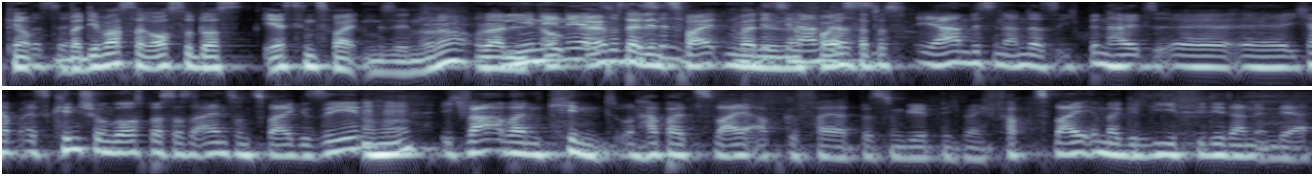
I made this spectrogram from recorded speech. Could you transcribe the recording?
Genau. Was denn? Bei dir war es doch auch so, du hast erst den zweiten gesehen, oder? Oder Nee, nee, nee, also öfter den bisschen- zweiten, weil du den vorher hattest? Ja, ein bisschen anders. Ich bin halt, äh, äh, ich habe als Kind schon Ghostbusters 1 und 2 gesehen. Mhm. Ich war aber ein Kind und habe halt 2 abgefeiert bis zum geht nicht mehr. Ich habe 2 immer geliebt, wie die dann in der,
